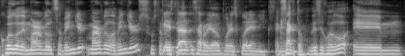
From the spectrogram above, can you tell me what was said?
juego de Marvel's Avenger, Marvel Avengers, Que justamente. está desarrollado por Square Enix. ¿no? Exacto, de ese juego. Eh,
